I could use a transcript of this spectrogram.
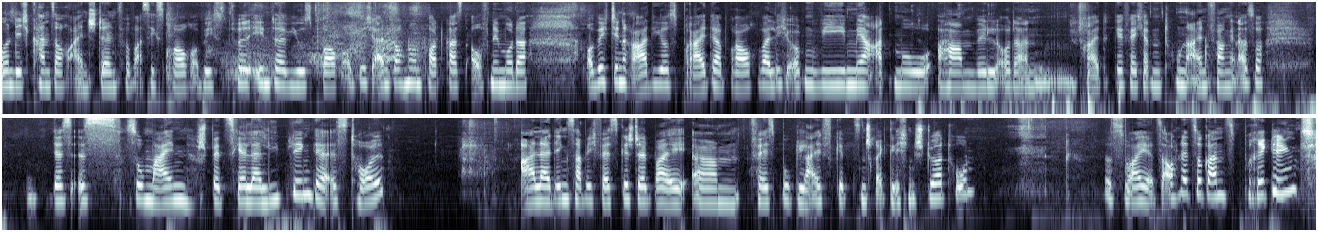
Und ich kann es auch einstellen, für was ich es brauche. Ob ich es für Interviews brauche, ob ich einfach nur einen Podcast aufnehme oder ob ich den Radius breiter brauche, weil ich irgendwie mehr Atmo haben will oder einen breit gefächerten Ton einfangen. Also das ist so mein spezieller Liebling, der ist toll. Allerdings habe ich festgestellt, bei ähm, Facebook Live gibt es einen schrecklichen Störton. Das war jetzt auch nicht so ganz prickelnd.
